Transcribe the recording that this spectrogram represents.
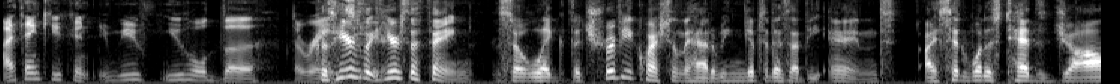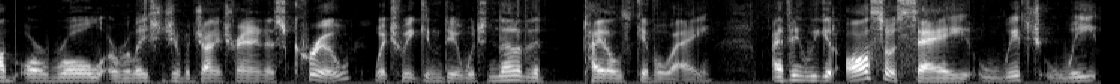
I think you can you you hold the the. Because here's the here's the thing. So like the trivia question they had, we can get to this at the end. I said, what is Ted's job or role or relationship with Johnny Tran and his crew, which we can do, which none of the titles giveaway. I think we could also say which weight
